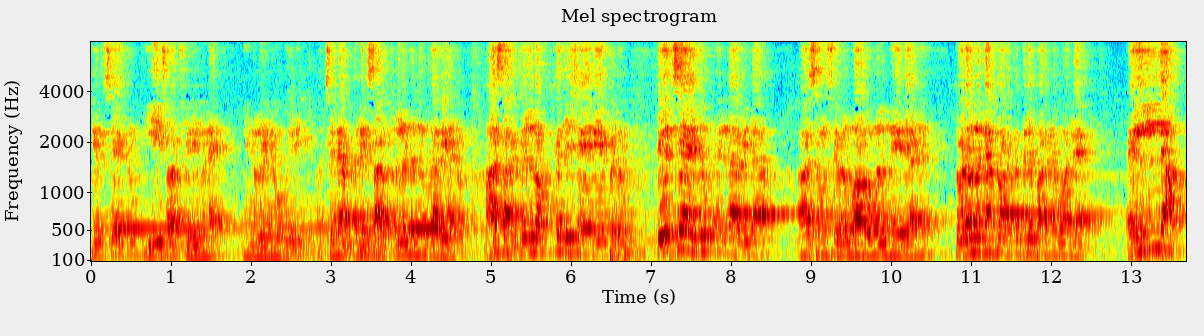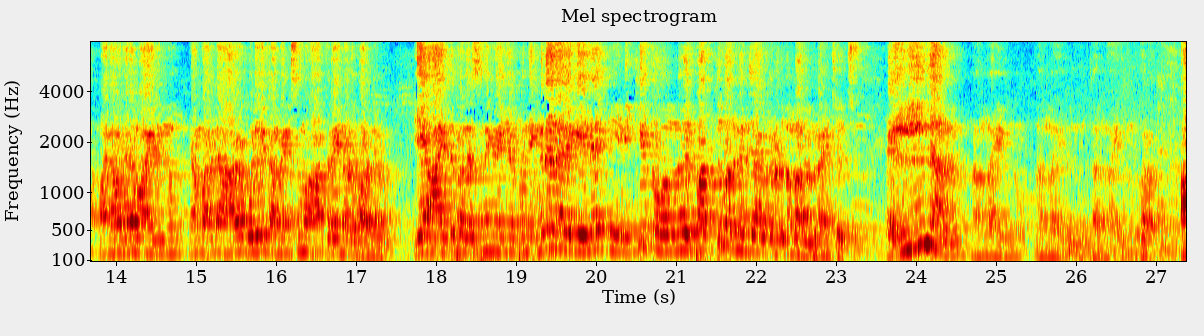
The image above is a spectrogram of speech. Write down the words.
തീർച്ചയായിട്ടും ഈ ഷോർട്ട് ഫിലിമിനെ നിങ്ങളതിനെ ഉപകരിക്കും. അച്ഛന്റെ അത്രയും സർക്കിൾ ഉണ്ട് നിങ്ങൾക്ക് അറിയാലോ. ആ സർക്കിളിലൊക്കെ ഇത് ഷെയർ ചെയ്യപ്പെടും. തീർച്ചയായിട്ടും എല്ലാവിധ ആശംസകളും ഭാവങ്ങളും നേരെയാണ്. തുടർന്ന് ഞാൻ തുടക്കത്തിൽ പറഞ്ഞ പോലെ എല്ലാം മനോഹരമായിരുന്നു. ഞാൻ പറഞ്ഞ ആകെ കൂടി ഒരു കമന്റ്സ് മാത്രമേ എന്നോട് പറഞ്ഞുള്ളൂ. ഈ ആദ്യത്തെ പ്രദർശനം കഴിഞ്ഞപ്പോൾ നിങ്ങളുടെ ഇടവകയിൽ എനിക്ക് തോന്നുന്ന ഒരു പത്ത് പതിനഞ്ച് ആൾക്കാരോട് നമ്മൾ അഭിപ്രായം ചോദിച്ചു. എല്ലാവരും നന്നായിരുന്നു. നന്നായിരുന്നു നന്നായിരുന്നു പറഞ്ഞു. ആ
